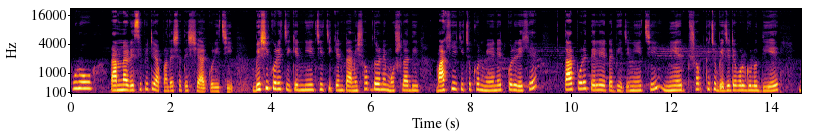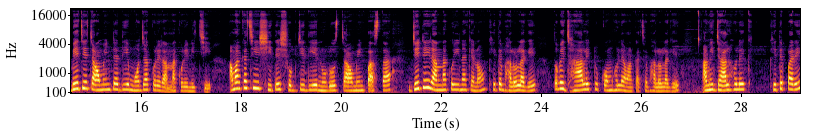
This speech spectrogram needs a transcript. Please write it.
পুরো রান্নার রেসিপিটি আপনাদের সাথে শেয়ার করেছি। বেশি করে চিকেন নিয়েছি। চিকেনটা আমি সব ধরনের মশলা দিই মাখিয়ে কিছুক্ষণ ম্যারিনেট করে রেখে তারপরে তেলে এটা ভেজে নিয়েছি। নিয়ে সব কিছু ভেজিটেবলগুলো দিয়ে, ভেজে চাউমিনটা দিয়ে মজা করে রান্না করে নিচ্ছি। আমার কাছে শীতের সবজি দিয়ে নুডলস চাউমিন, পাস্তা যেটাই রান্না করি না কেন, খেতে ভালো লাগে। তবে ঝাল একটু কম হলে আমার কাছে ভালো লাগে। আমি ঝাল হলে খেতে পারি,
